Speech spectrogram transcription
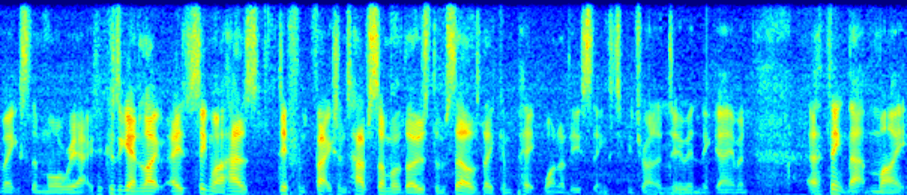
makes them more reactive because again, like Age of has different factions have some of those themselves. They can pick one of these things to be trying to do in the game, and I think that might.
